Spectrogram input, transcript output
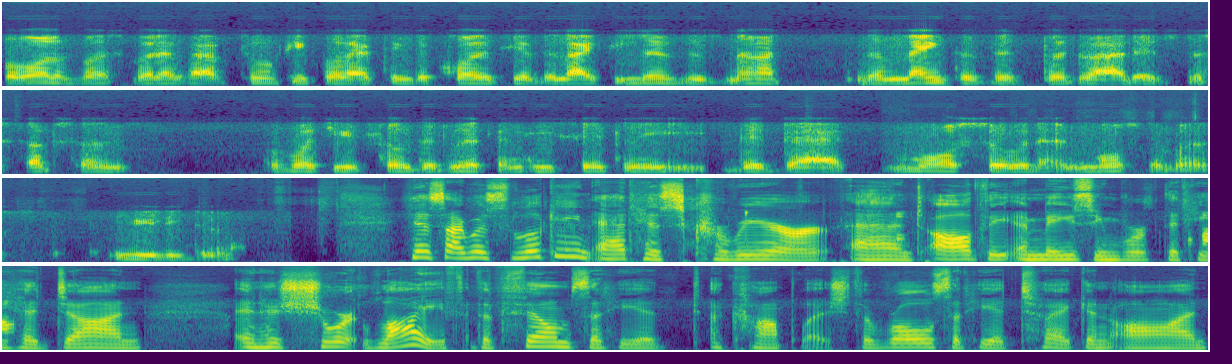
for all of us. But as I've told people, I think the quality of the life he lived is not the length of it, but rather it's the substance of what you filled it with, and he certainly did that more so than most of us really do. Yes, I was looking at his career and all the amazing work that he had done in his short life, the films that he had accomplished, the roles that he had taken on.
